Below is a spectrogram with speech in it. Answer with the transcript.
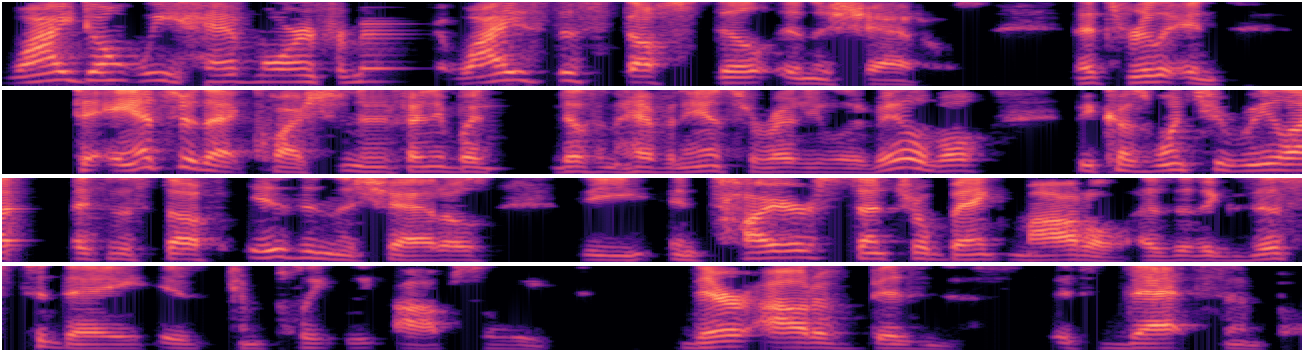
why don't we have more information? Why is this stuff still in the shadows? That's really, and to answer that question, if anybody doesn't have an answer readily available, because once you realize this stuff is in the shadows, the entire central bank model as it exists today is completely obsolete. They're out of business. It's that simple.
